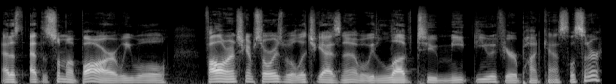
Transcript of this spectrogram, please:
at, a, at the Swim Up Bar, we will follow our Instagram stories. We'll let you guys know, but we'd love to meet you if you're a podcast listener.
